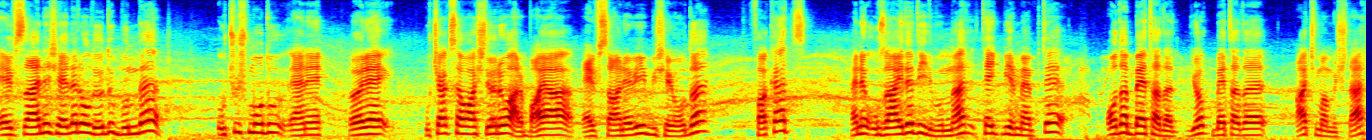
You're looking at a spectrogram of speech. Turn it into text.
efsane şeyler oluyordu. Bunda uçuş modu yani öyle uçak savaşları var. Bayağı efsanevi bir şey o da. Fakat hani uzayda değil bunlar. Tek bir map'te. O da beta'da. Yok beta'da açmamışlar.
